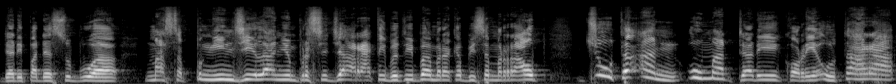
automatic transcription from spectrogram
daripada sebuah masa penginjilan yang bersejarah tiba-tiba mereka bisa meraup jutaan umat dari Korea Utara,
